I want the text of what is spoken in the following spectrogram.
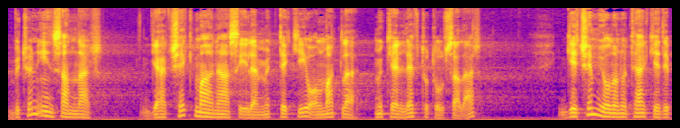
bütün insanlar gerçek manasıyla mütteki olmakla mükellef tutulsalar, geçim yolunu terk edip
